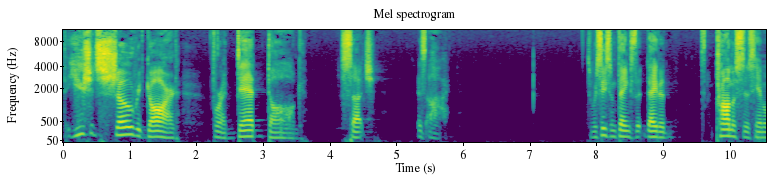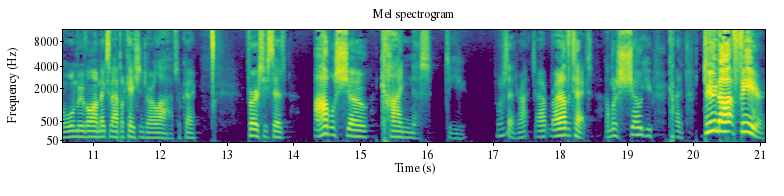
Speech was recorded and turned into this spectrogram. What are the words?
That you should show regard for a dead dog such as I. So we see some things that David promises him, and we'll move on, make some application to our lives, okay? First, he says, I will show kindness to you. What was that, right? Right out of the text. I'm going to show you kindness. Do not fear.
